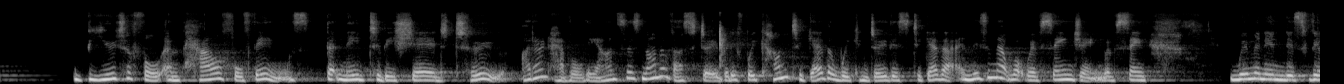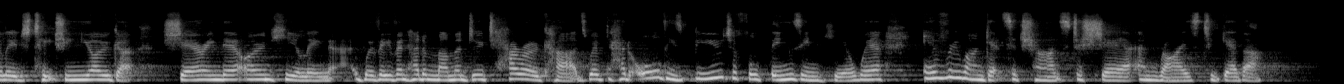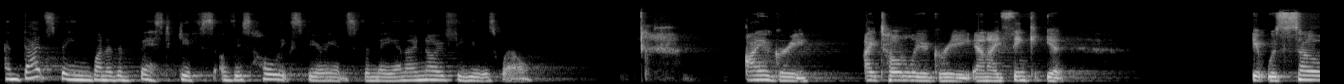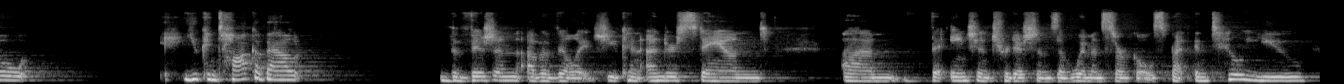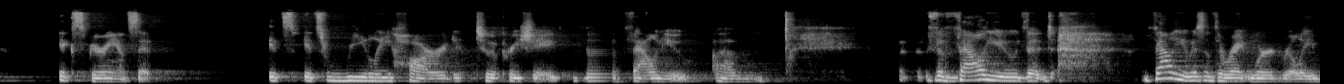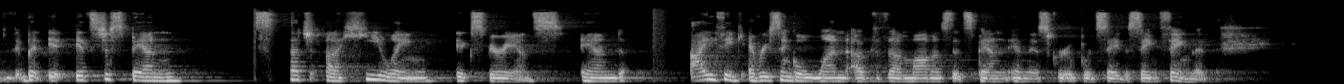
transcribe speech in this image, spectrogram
beautiful and powerful things that need to be shared too. I don't have all the answers, none of us do, but if we come together, we can do this together. And isn't that what we've seen, Jean? We've seen women in this village teaching yoga, sharing their own healing. We've even had a mama do tarot cards. We've had all these beautiful things in here where everyone gets a chance to share and rise together. And that's been one of the best gifts of this whole experience for me. And I know for you as well. I agree. I totally agree. And I think it, it was so, you can talk about the vision of a village. You can understand um, the ancient traditions of women's circles, but until you experience it, it's it's really hard to appreciate the value um, the value that value isn't the right word really but it, it's just been such a healing experience and i think every single one of the mamas that's been in this group would say the same thing that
